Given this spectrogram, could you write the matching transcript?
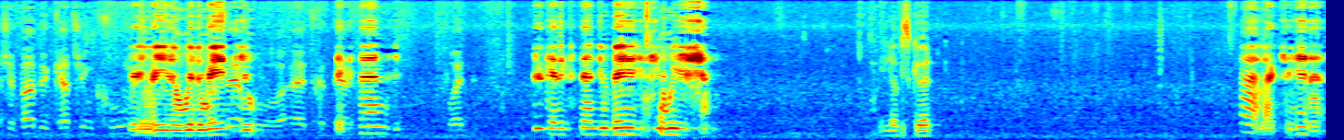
Moi, j'ai pas de catching crew. You know, with the wind, you pour euh, être tel- extend. être- You can extend your base if you wish. It looks good. I like to hear that.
